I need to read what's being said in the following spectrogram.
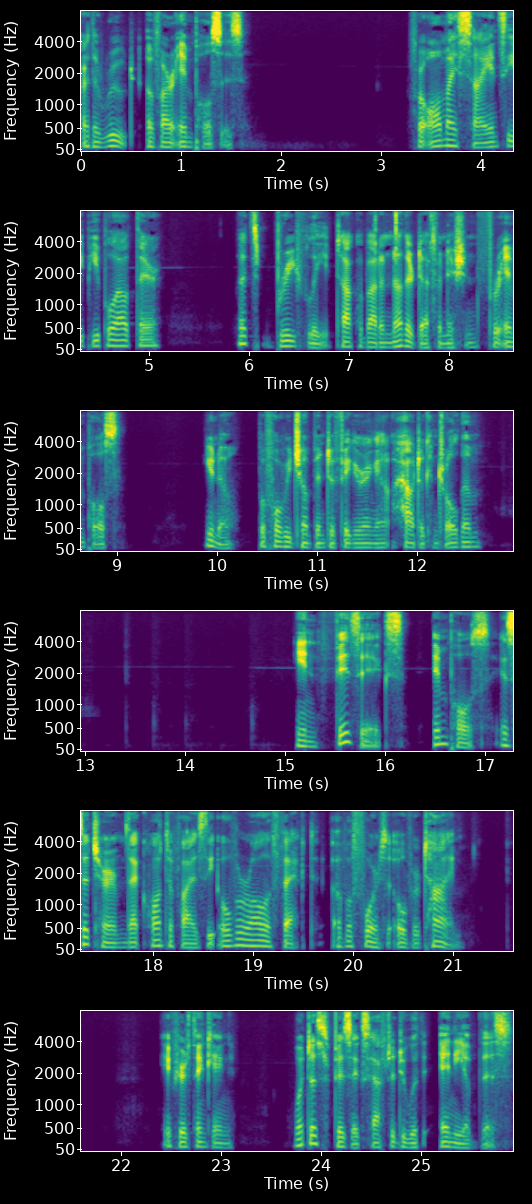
are the root of our impulses. For all my sciency people out there, let's briefly talk about another definition for impulse. You know, before we jump into figuring out how to control them. In physics, impulse is a term that quantifies the overall effect of a force over time. If you're thinking, what does physics have to do with any of this?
